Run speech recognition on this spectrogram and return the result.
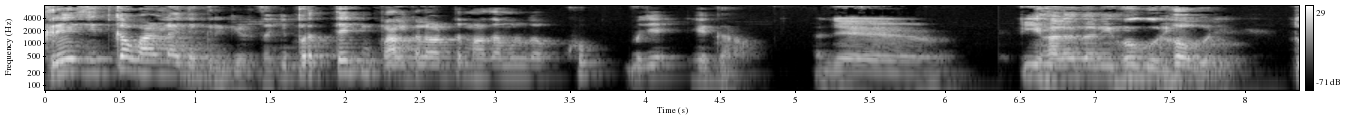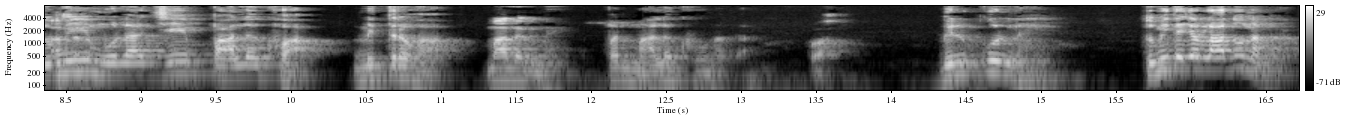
क्रेज इतका वाढलाय त्या क्रिकेटचा की प्रत्येक पालकाला वाटतं माझा मुलगा खूप म्हणजे हे करावं. म्हणजे पी हळद आणि हो गुरी हो गुरी तुम्ही. मुलाचे पालक व्हा मित्र व्हा. मालक नाही. पण मालक होऊ नका. वाह. बिलकुल नाही. तुम्ही त्याच्यावर लादू नका.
